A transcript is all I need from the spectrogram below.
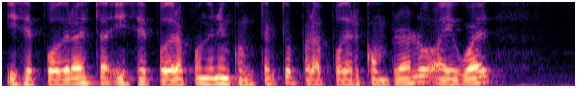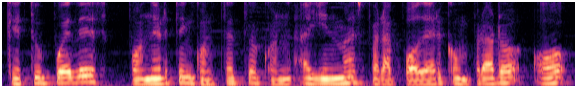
y se podrá estar, y se podrá poner en contacto para poder comprarlo, a igual que tú puedes ponerte en contacto con alguien más para poder comprarlo o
